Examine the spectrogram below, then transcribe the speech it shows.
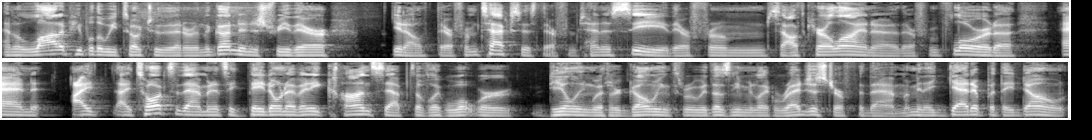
And a lot of people that we talk to that are in the gun industry, they're you know they're from Texas, they're from Tennessee, they're from South Carolina, they're from Florida, and I I talk to them and it's like they don't have any concept of like what we're dealing with or going through. It doesn't even like register for them. I mean, they get it, but they don't.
